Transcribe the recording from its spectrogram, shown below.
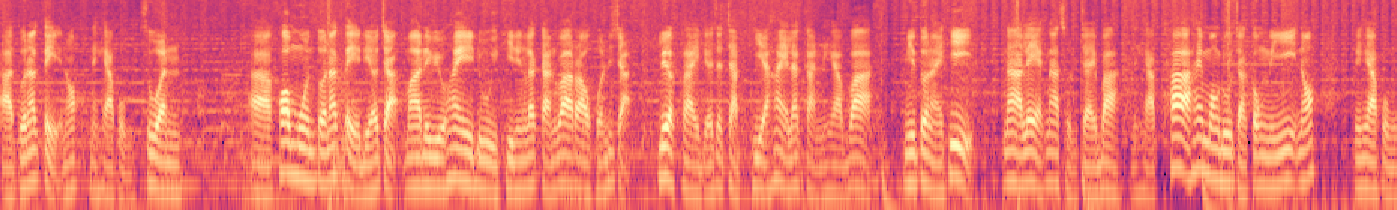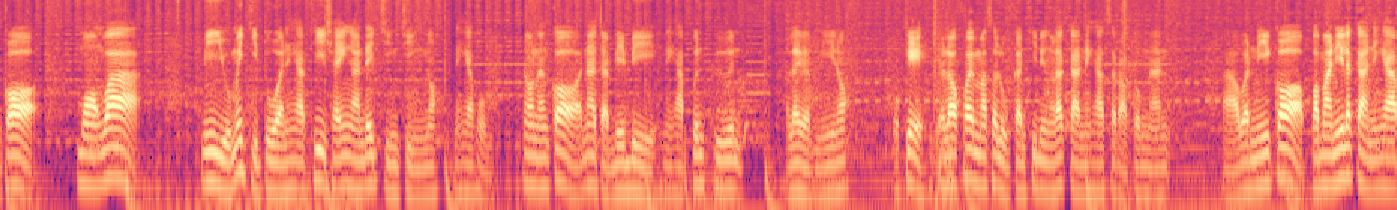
อ่าตัวนักเตะเนาะนะครับผมส่วนอ่าข้อมูลตัวนักเตะเดี๋ยวจะมารีวิวให้ดูอีกทีนึงแล้วกันว่าเราควรที่จะเลือกใคร เดี๋ยวจะจัดเทียร์ให้แล้วกันนะครับว่ามีตัวไหนที่น่าแลกน่าสนใจบ้างนะครับถ้าให้มองดูจากตรงนี้เนาะนะครับผมก็มองว่า มีอยู่ไม่กี่ตัวนะครับที่ใช้งานได้จริงๆเนาะนะครับผมนอกนั้นก็น่าจะเบบีนะครับพื้นๆอะไรแบบนี้เนาะโอเค เดี๋ยวเราค่อยมาสรุปกันทีหนึงแล้วกันนะครับสำหรับตรงนั้นวันนี้ก็ประมาณนี้แล้วกันนะครับ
